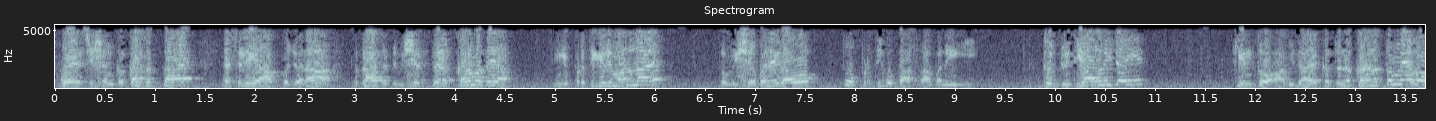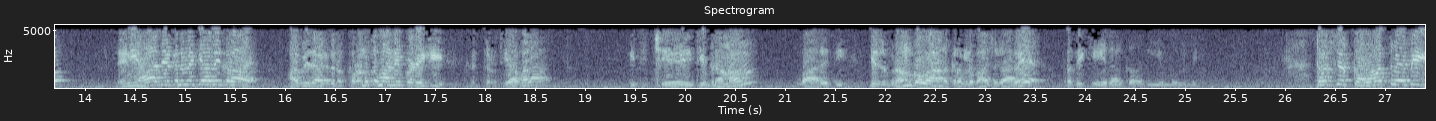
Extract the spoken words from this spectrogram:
कोई ऐसी शंका कर सकता है। इसलिए आपको जो ना तथा विषय कर्म दिया। क्योंकि प्रति मानना है तो विषय बनेगा वो तो प्रति को पासना बनेगी। तो द्वितीय होनी चाहिए। किंतु अविधायक तो न करण तुम है वो यहाँ देखने में क्या दिख रहा है? अविधायक तो करण तो माननी पड़ेगी। तृतीय बला। इति वारती इस भ्रम को वारण करने भाषाकार है प्रतिकेरा कर दिए मूल में। तस्य कर्मत्व भी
